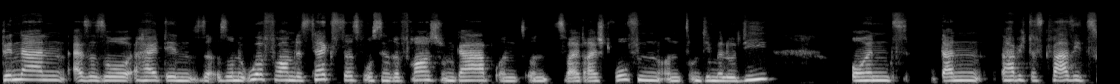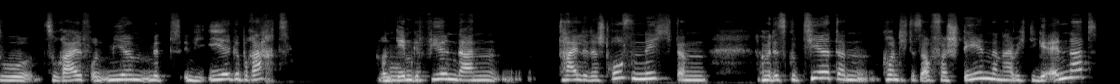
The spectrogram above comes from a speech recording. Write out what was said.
bin dann also so halt den so, so eine Urform des Textes, wo es den Refrain schon gab und und zwei drei Strophen und und die Melodie und dann habe ich das quasi zu, zu Ralf und mir mit in die Ehe gebracht. Und mhm. dem gefielen dann Teile der Strophen nicht. Dann haben wir diskutiert, dann konnte ich das auch verstehen, dann habe ich die geändert.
